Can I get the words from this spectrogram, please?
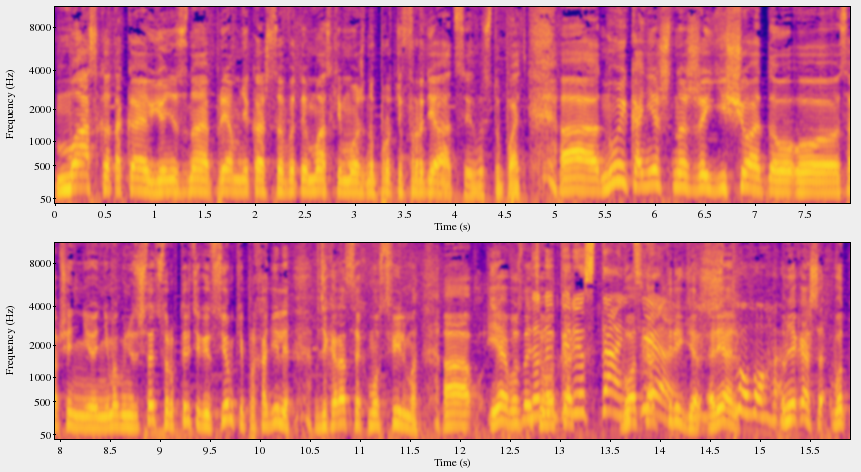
маска такая, я не знаю, прям, мне кажется, в этой маске можно против радиации выступать. А, ну и, конечно же, еще одно сообщение не, могу не зачитать. 43-й, говорит, съемки проходили в декорациях Мосфильма. А, я его, знаете, да ну вот как- перестань перестаньте. Вот как триггер. Реально. Что? Ну, Мне кажется, вот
